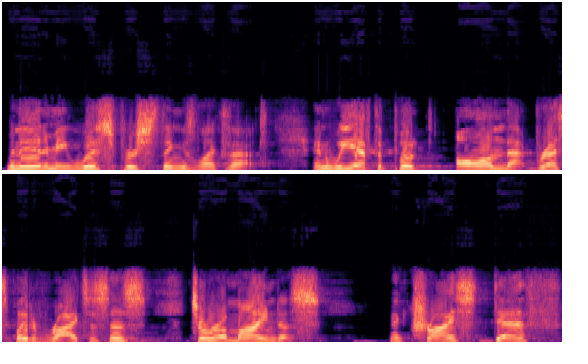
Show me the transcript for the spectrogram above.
When the enemy whispers things like that. And we have to put on that breastplate of righteousness to remind us that Christ's death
